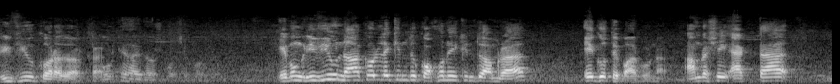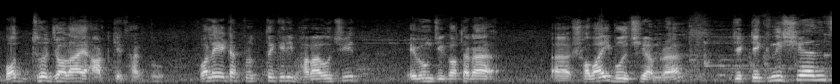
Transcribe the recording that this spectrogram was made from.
রিভিউ করা দরকার। হয় এবং রিভিউ না করলে কিন্তু কখনোই কিন্তু আমরা এগোতে পারব না। আমরা সেই একটা বদ্ধ জলায় আটকে থাকব। ফলে এটা প্রত্যেকেরই ভাবা উচিত এবং যে কথাটা সবাই বলছি আমরা যে টেকনিশিয়ানস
